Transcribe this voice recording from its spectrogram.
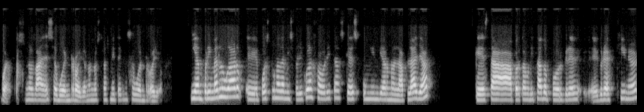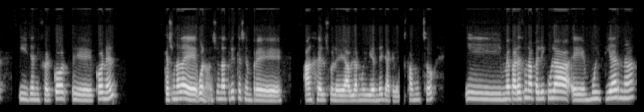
bueno, pues nos da ese buen rollo, ¿no? nos transmiten ese buen rollo. Y en primer lugar, he puesto una de mis películas favoritas, que es Un invierno en la playa, que está protagonizado por Greg, eh, Greg Kinner y Jennifer eh, Connell, que es una de, bueno, es una actriz que siempre Ángel suele hablar muy bien de ella, que le gusta mucho. Y me parece una película eh, muy tierna,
